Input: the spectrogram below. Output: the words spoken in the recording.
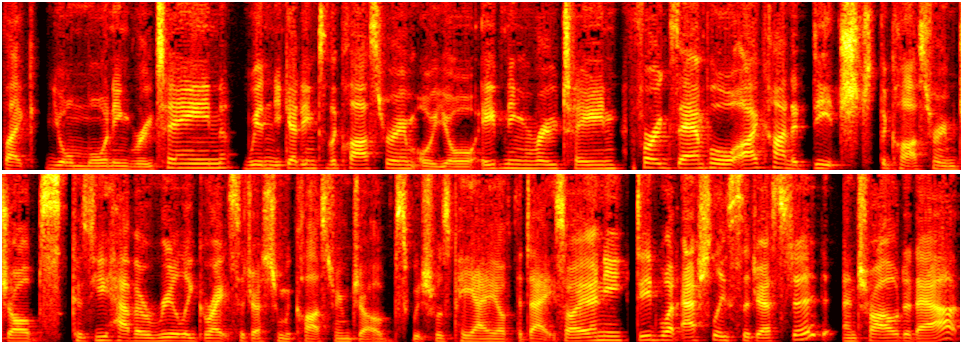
like your morning routine when you get into the classroom or your evening routine. For example, I kind of ditched the classroom jobs because you have a really great suggestion with classroom jobs, which was PA of the day. So I only did what Ashleigh suggested and trialed it out.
